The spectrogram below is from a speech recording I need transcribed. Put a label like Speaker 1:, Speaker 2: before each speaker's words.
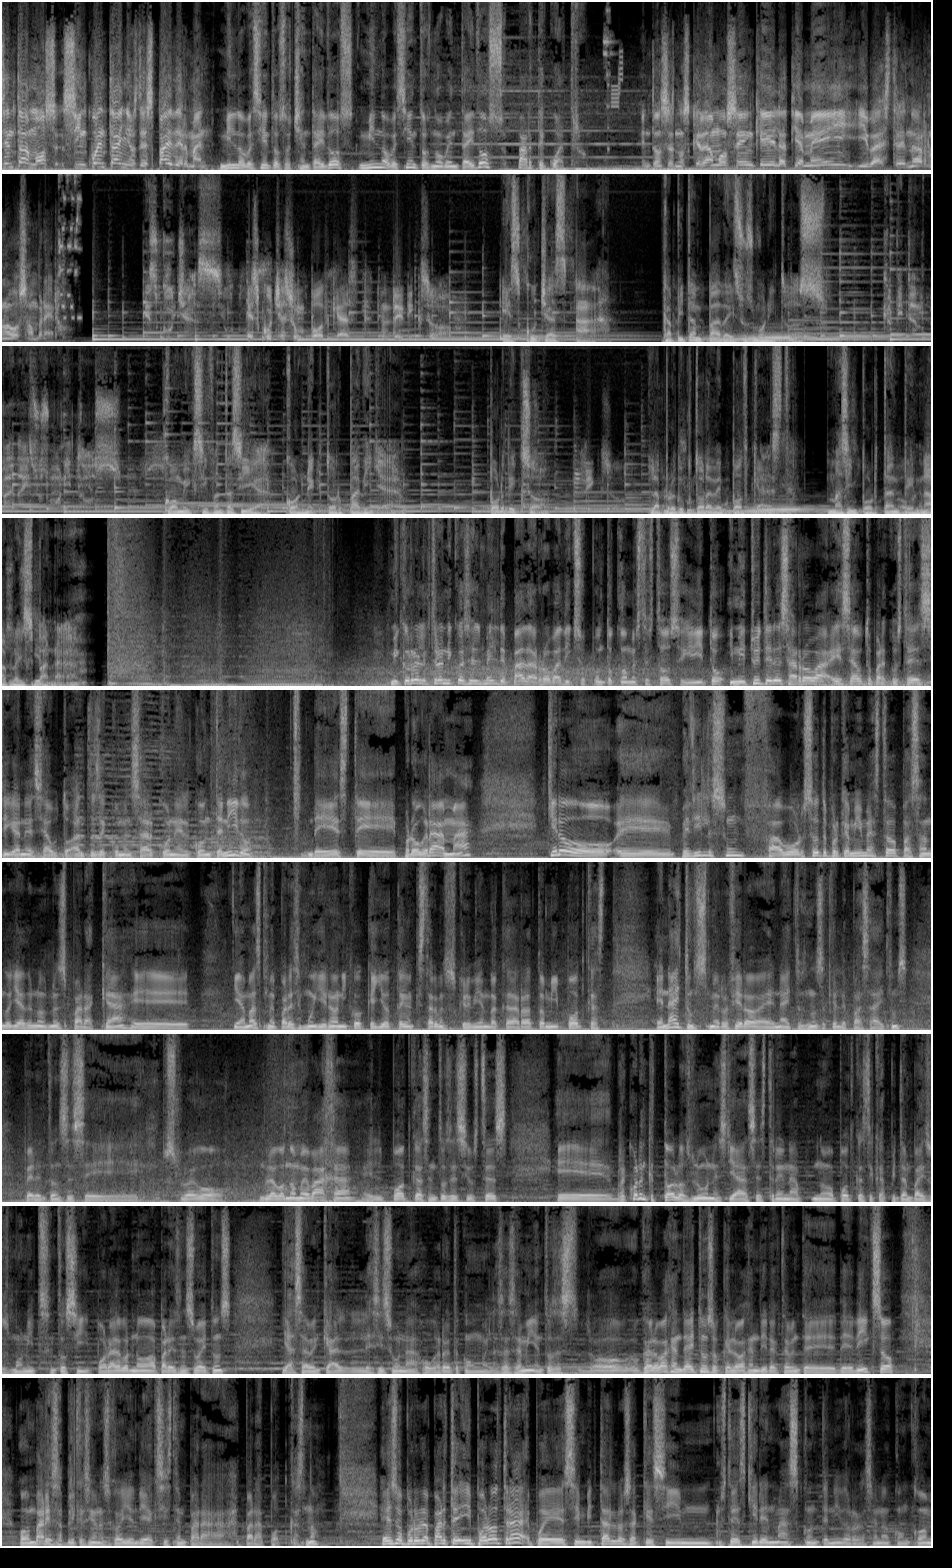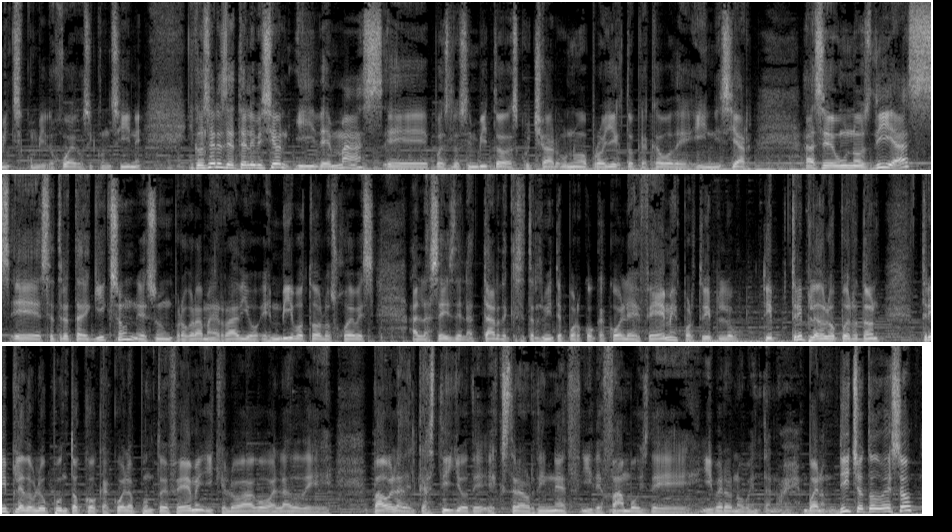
Speaker 1: presentamos 50 años de Spider-Man, 1982-1992, parte 4. Entonces nos quedamos en que la tía May iba a estrenar nuevo sombrero.
Speaker 2: Escuchas. Escuchas un podcast de Dixo. Escuchas a Capitán Pada y sus monitos. Capitán Pada y sus monitos. Cómics y fantasía con Héctor Padilla. Por Dixo. Dixo. La productora de podcast más importante en habla hispana.
Speaker 1: Mi correo electrónico es el mail de dixo.com, este es todo seguidito. Y mi Twitter es arroba ese auto para que ustedes sigan ese auto. Antes de comenzar con el contenido de este programa, quiero eh, pedirles un favorzote, porque a mí me ha estado pasando ya de unos meses para acá, eh, y además me parece muy irónico que yo tenga que estarme suscribiendo a cada rato a mi podcast en iTunes, me refiero a en iTunes, no sé qué le pasa a iTunes, pero entonces eh, pues luego luego no me baja el podcast. Entonces, si ustedes eh, recuerden que todos los lunes ya se estrena nuevo podcast de Capitán Pay y sus monitos. Entonces, si por algo no aparece en su iTunes, ya saben que les hizo una jugarreta como me las hace a mí. Entonces, o que lo bajen de iTunes o que lo bajen directamente de, Dixo o en varias aplicaciones que hoy en día existen para, para podcast, ¿no? Eso por una parte. Y por otra, pues invitarlos a que si ustedes quieren más contenido relacionado con cómics, con videojuegos y con cine y con series de televisión y demás, eh, pues los invito a escuchar un nuevo proyecto que acabo de iniciar hace unos días. Eh, se trata de Geekson, es un programa de radio en vivo todos los jueves a las 6 de la tarde que se transmite por Coca-Cola FM, por www.coca-cola.fm y que lo hago al lado de Paola del Castillo de Extraordinet y de Fanboys de Ibero 99. Bueno, dicho todo eso,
